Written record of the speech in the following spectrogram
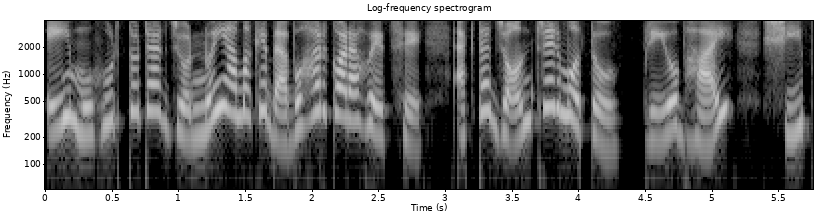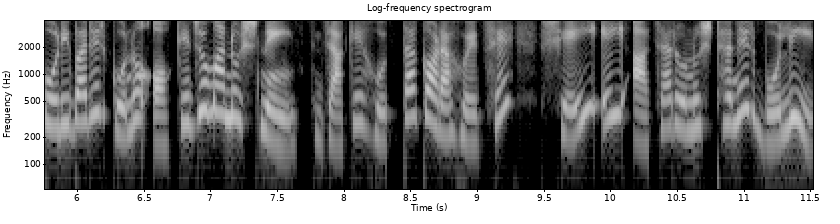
এই মুহূর্তটার জন্যই আমাকে ব্যবহার করা হয়েছে। একটা যন্ত্রের মতো। প্রিয় ভাই শি পরিবারের কোনো অকেজো মানুষ নেই। যাকে হত্যা করা হয়েছে, সেই এই আচার অনুষ্ঠানের বলি।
